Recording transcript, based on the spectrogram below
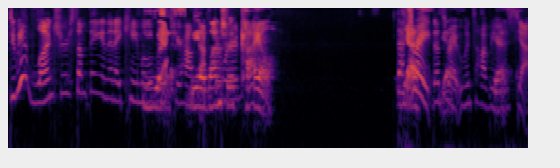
did we have lunch or something, and then I came over yes, to your house we had lunch with Kyle. That's Yes, right. That's yes, right. We went to Javier's. Yeah.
